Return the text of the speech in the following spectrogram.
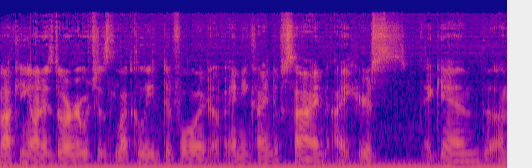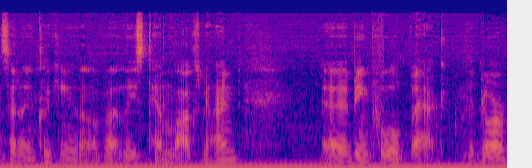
Knocking on his door, which is luckily devoid of any kind of sign, I hear again the unsettling clicking of at least ten locks behind uh, being pulled back. The door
